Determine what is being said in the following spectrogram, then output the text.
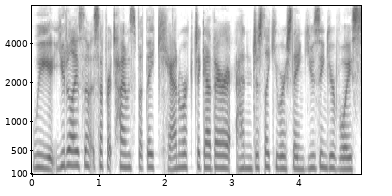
we utilize them at separate times, but they can work together. And just like you were saying, using your voice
